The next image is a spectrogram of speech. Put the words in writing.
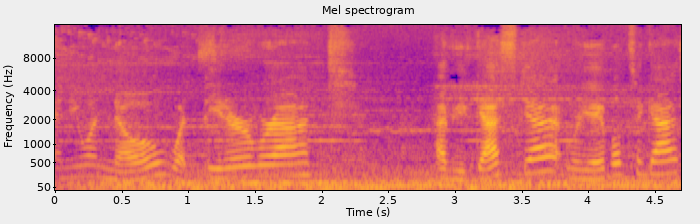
Anyone know what theater we're at? Have you guessed yet? Were you able to guess?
